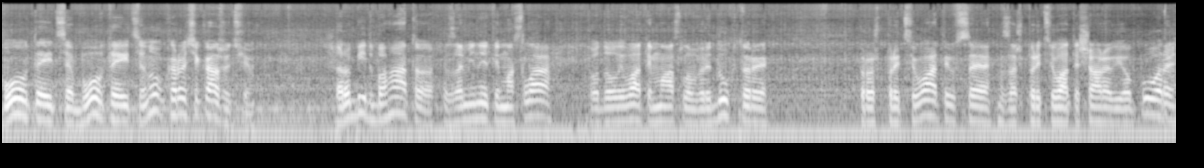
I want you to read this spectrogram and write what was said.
Бовтається, бовтається. Ну, коротше кажучи, робіт багато, замінити масла, подоливати масло в редуктори, прошприцювати все, зашприцювати шарові опори.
